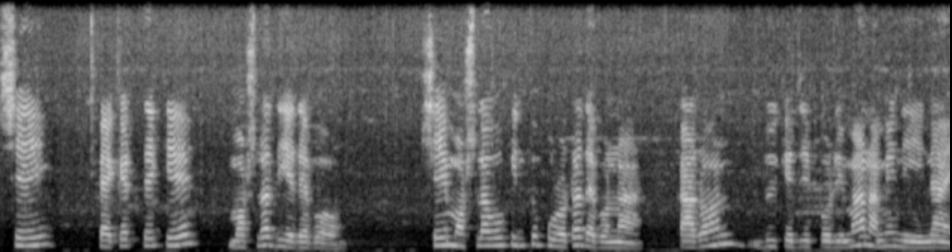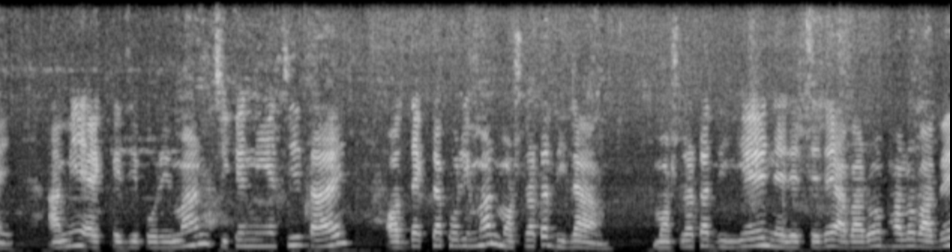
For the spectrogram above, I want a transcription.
সেই প্যাকেট থেকে মশলা দিয়ে দেব। সেই মশলাও কিন্তু পুরোটা দেব না। কারণ দুই কেজি পরিমাণ আমি নিই নাই। আমি এক কেজি পরিমাণ চিকেন নিয়েছি, তাই অর্ধেকটা পরিমাণ মশলাটা দিলাম। মশলাটা দিয়ে নেড়ে চেড়ে আবারও ভালোভাবে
